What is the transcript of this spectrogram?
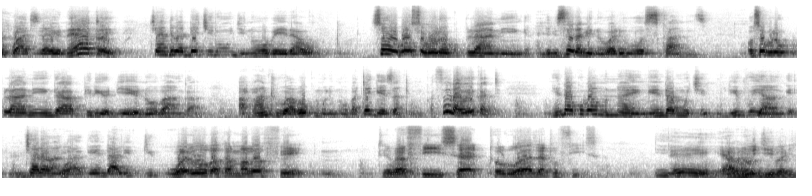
okukwatirayo. Naye ate kyandibadde kirungi n'obeerawo. So oba osobola okupulaninga ebiseera bino waliwo scans. Osobola okupulaninga piriyodi eyo n'obanga abantu baabe ku mulimu obategeeza nti mukaseera we kati ngenda kuba munaye ngenda muki mu livu yange. Omukyala wange Wa- agenda ali ddu waliwo bakama baffe tebafiisa tolwaza tofiisa abo nabo gye bali.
